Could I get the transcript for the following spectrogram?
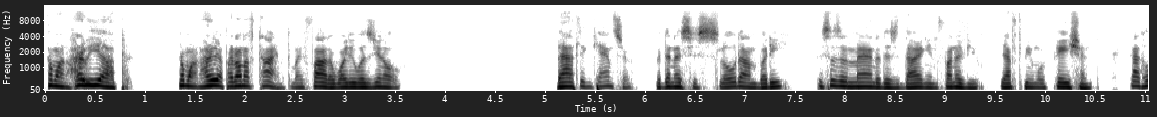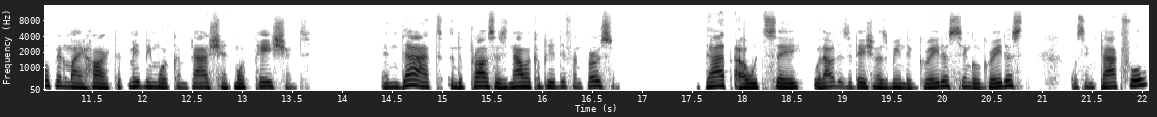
come on, hurry up. Come on, hurry up. I don't have time to my father while he was, you know, battling cancer. But then I said, slow down, buddy. This is a man that is dying in front of you. You have to be more patient that opened my heart, that made me more compassionate, more patient. And that, in the process, now a completely different person. That I would say, without hesitation, has been the greatest, single greatest, most impactful,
